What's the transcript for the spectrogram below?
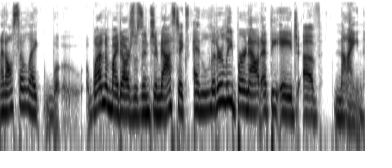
and also, like, w- one of my daughters was in gymnastics and literally burned out at the age of nine.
